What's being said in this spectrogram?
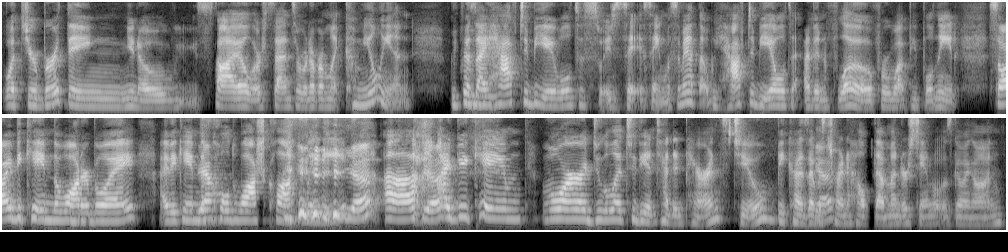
what's your birthing, you know, style or sense or whatever, I'm like, chameleon because I mm-hmm. have to be able to say same with Samantha. We have to be able to ebb and flow for what people need. So I became the water boy. I became the yeah. cold washcloth lady. yeah. Uh, yeah. I became more doula to the intended parents too because I was yeah. trying to help them understand what was going on.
